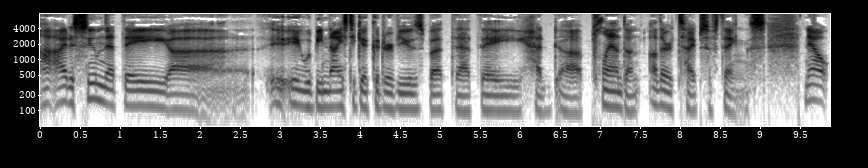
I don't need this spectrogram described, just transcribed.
I'd assume that they uh, it, would be nice to get good reviews, but that they had uh, planned on other types of things. Now,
